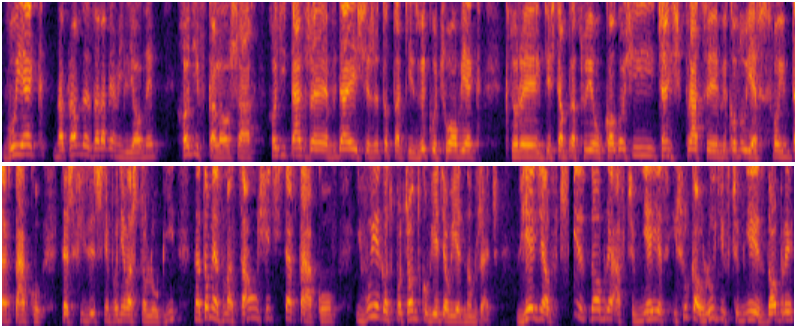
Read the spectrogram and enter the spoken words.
Wujek naprawdę zarabia miliony, chodzi w kaloszach, chodzi tak, że wydaje się, że to taki zwykły człowiek, który gdzieś tam pracuje u kogoś i część pracy wykonuje w swoim tartaku, też fizycznie, ponieważ to lubi. Natomiast ma całą sieć tartaków i wujek od początku wiedział jedną rzecz. Wiedział, w czym jest dobry, a w czym nie jest i szukał ludzi, w czym nie jest dobry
